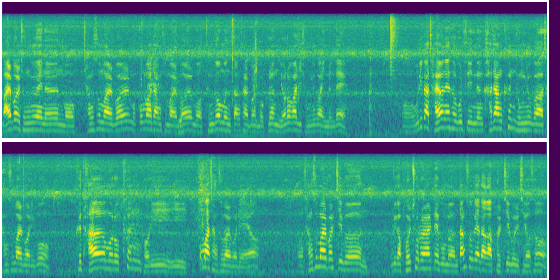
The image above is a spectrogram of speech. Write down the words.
말벌 종류에는 뭐 장수 말벌, 뭐 꼬마 장수 말벌, 뭐 등검은 쌍살벌 뭐 그런 여러 가지 종류가 있는데 어, 우리가 자연에서 볼 수 있는 가장 큰 종류가 장수말벌이고 그 다음으로 큰 벌이 이 꼬마 장수말벌이에요. 어, 장수말벌집은 우리가 벌초를 할 때 보면 땅 속에다가 벌집을 지어서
